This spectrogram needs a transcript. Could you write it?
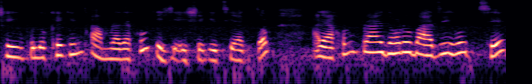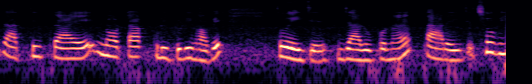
সেই উপলক্ষে কিন্তু আমরা দেখো যে এসে গেছি একদম। আর এখন প্রায় ধরো বাজে হচ্ছে, রাত্রি প্রায় নটা কুড়ি টুড়ি হবে। তো এই যে যার উপনয়ন, তার এই যে ছবি,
